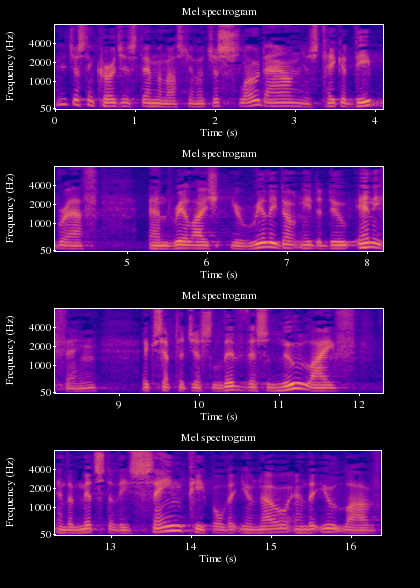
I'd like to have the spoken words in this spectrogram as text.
it just encourages them and us, you know, just slow down, just take a deep breath, and realize you really don't need to do anything except to just live this new life in the midst of these same people that you know and that you love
